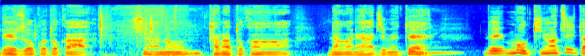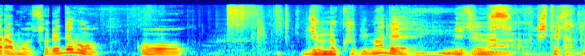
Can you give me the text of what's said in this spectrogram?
冷蔵庫とかしあの棚とかが流れ始めて、でもう気が付いたらもうそれでもこう自分の首まで水が来てたと。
